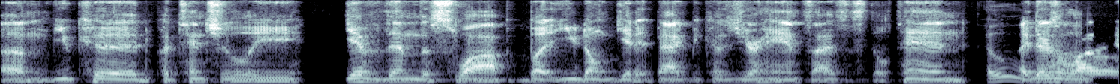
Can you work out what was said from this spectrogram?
Um, you could potentially give them the swap, but you don't get it back because your hand size is still ten. Ooh, Like there's a lot of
